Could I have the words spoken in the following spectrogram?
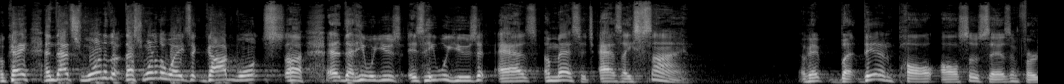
Okay, and that's one of the that's one of the ways that God wants uh, that He will use is He will use it as a message, as a sign. Okay, but then Paul also says in 1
